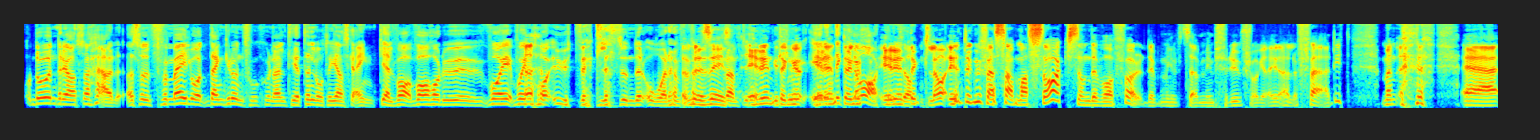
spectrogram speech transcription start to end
Och då undrar jag så här, alltså för mig låter den grundfunktionaliteten låter ganska enkel. Vad, vad har du, vad, är, vad är, har utvecklats under åren? Fram, Precis, fram till, är det inte, är, är det inte klart? Är det, inte liksom? klart? är det inte ungefär samma sak som det var förr? Det, min, min fru frågade, är det aldrig färdigt? Men äh,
